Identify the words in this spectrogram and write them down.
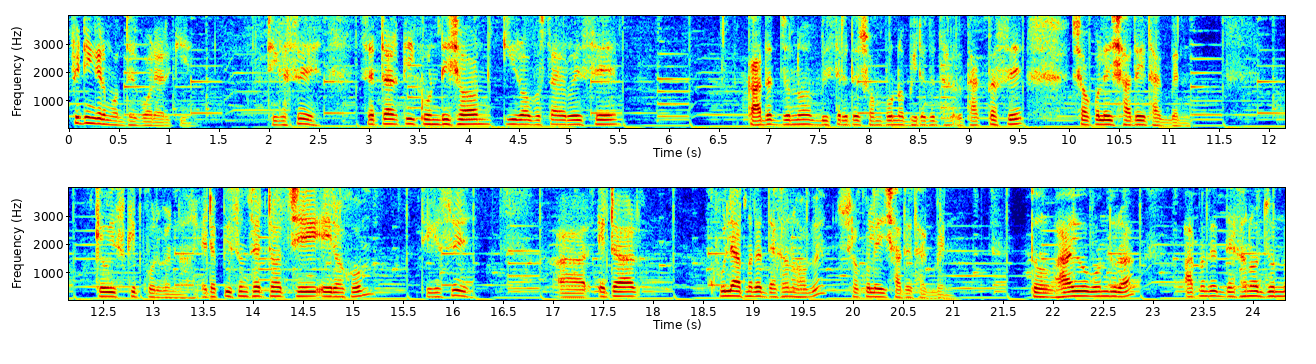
ফিটিংয়ের মধ্যে পড়ে আর কি। ঠিক আছে? সেটার কি কন্ডিশন কী অবস্থায় রয়েছে? কাদের জন্য বিস্তারিত সম্পূর্ণ ভিডিওতে থাকতেছে, সকলেই সাথেই থাকবেন। কেউ স্কিপ করবেন না। এটা পিছন সাইডটা হচ্ছে এই রকম ঠিক আছে? আর এটার খুলে আপনাদের দেখানো হবে, সকলেই সাথে থাকবেন। তো ভাই ও বন্ধুরা, আপনাদের দেখানোর জন্য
